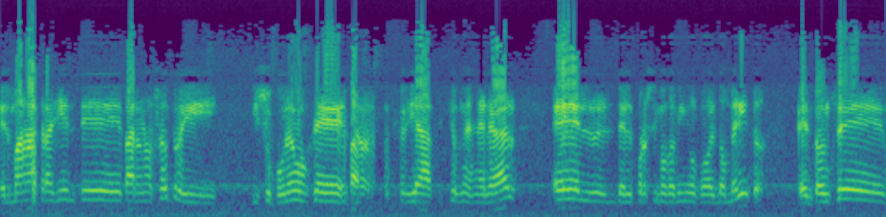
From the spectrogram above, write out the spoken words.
el más atrayente para nosotros y, suponemos que para la afición en general es el del próximo domingo con el Don Benito. Entonces,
